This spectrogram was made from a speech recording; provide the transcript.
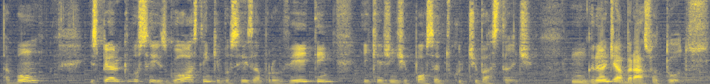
tá bom? Espero que vocês gostem, que vocês aproveitem e que a gente possa discutir bastante. Um grande abraço a todos.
